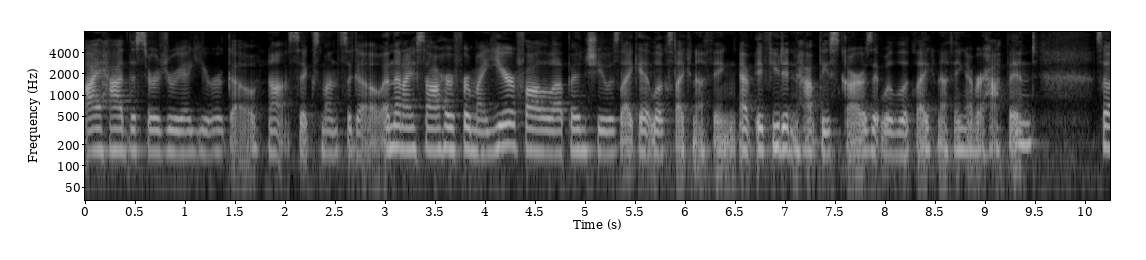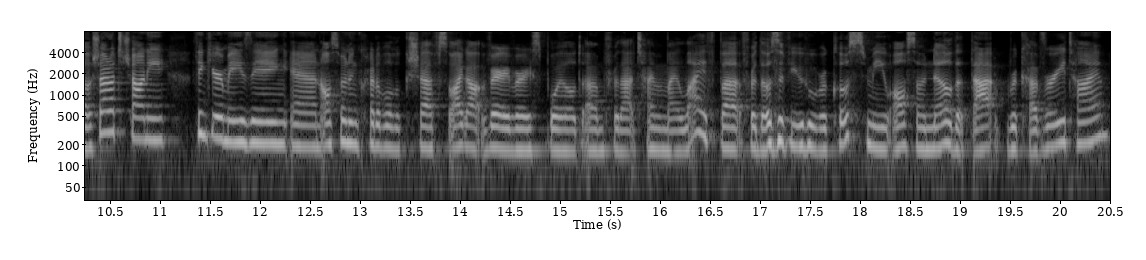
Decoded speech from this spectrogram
I had the surgery a year ago, not six months ago. And then I saw her for my year follow up, and she was like, It looks like nothing. If you didn't have these scars, it would look like nothing ever happened. So shout out to Johnny. I think you're amazing and also an incredible chef. So I got very, very spoiled um, for that time in my life. But for those of you who were close to me, you also know that that recovery time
